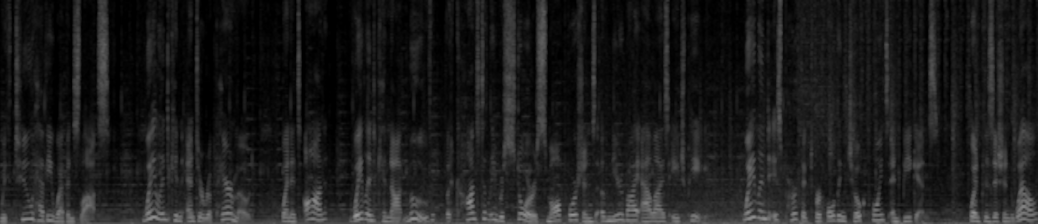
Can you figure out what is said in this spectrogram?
with two heavy weapon slots. Weyland can enter repair mode. When it's on, Weyland cannot move, but constantly restores small portions of nearby allies' HP. Weyland is perfect for holding choke points and beacons. When positioned well,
